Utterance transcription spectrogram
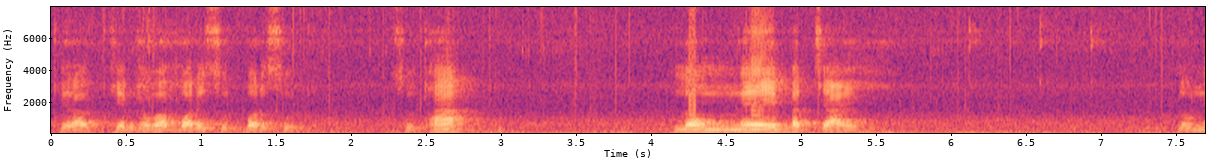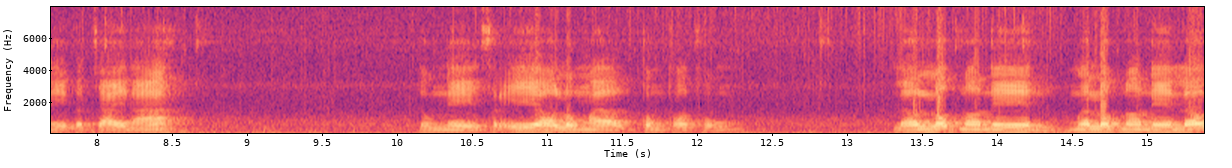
ที่เราเขียนคำว่าบริสุทธิ์บริสุทธิ์สุทะลงเนปัจจัย ลงเนปัจจัยนะ ลงเนสระเอเอาลงมาตรงทอทง แล้วลบนอนเนนเมื่อลบนอนเนนแล้ว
